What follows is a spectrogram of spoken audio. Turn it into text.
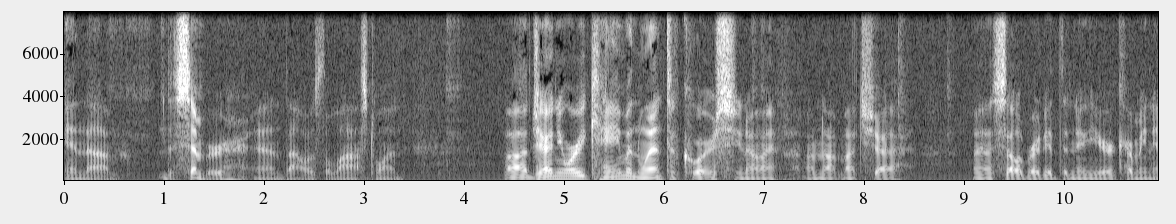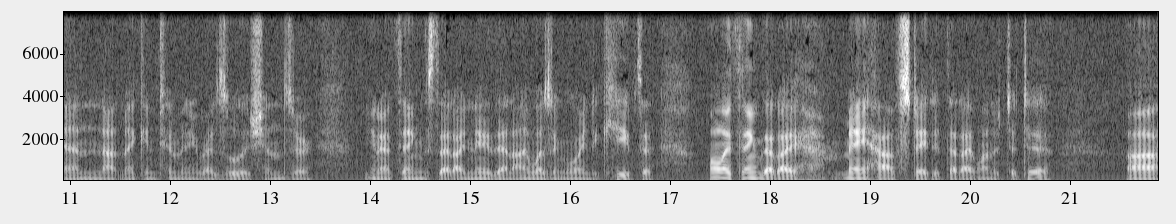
in um, December, and that was the last one. Uh, January came and went, of course. You know, I, I'm not much. Uh, I celebrated the new year coming in, not making too many resolutions or, you know, things that I knew that I wasn't going to keep. The only thing that I may have stated that I wanted to do uh,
